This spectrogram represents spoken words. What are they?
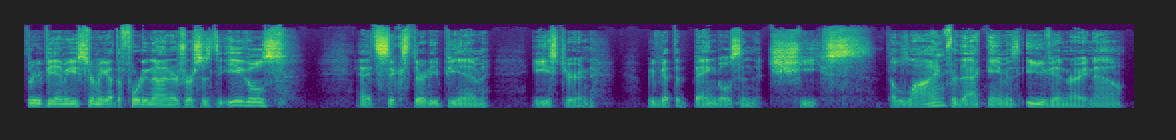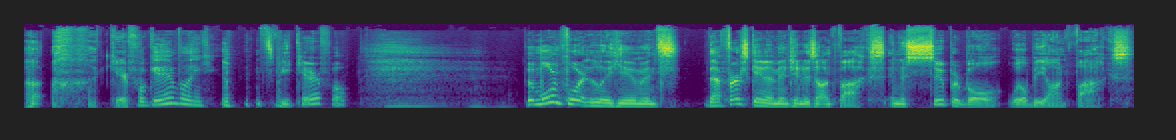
3 p.m. Eastern, we got the 49ers versus the Eagles. And at 6.30 p.m. Eastern, we've got the Bengals and the Chiefs. The line for that game is even right now. Uh, careful gambling, humans. Be careful. But more importantly, humans, that first game I mentioned is on Fox, and the Super Bowl will be on Fox.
